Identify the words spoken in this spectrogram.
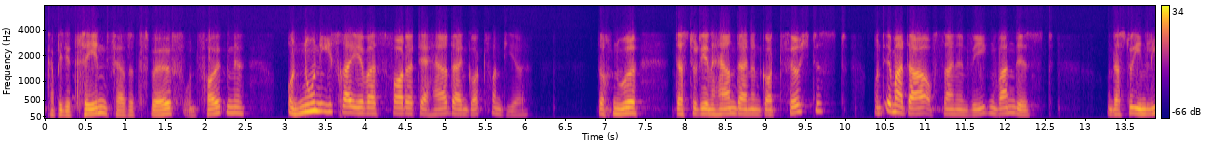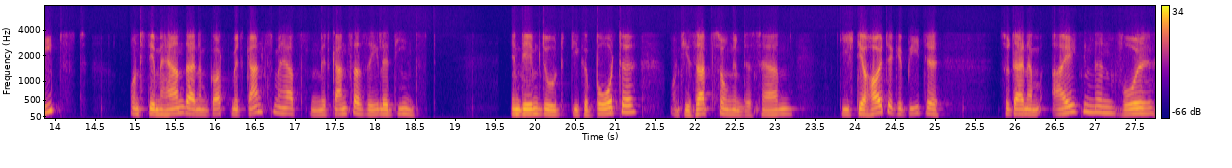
Kapitel 10, Verse 12 und folgende. Und nun, Israel, was fordert der Herr, dein Gott, von dir? Doch nur, dass du den Herrn, deinen Gott, fürchtest und immer da auf seinen Wegen wandest und dass du ihn liebst und dem Herrn, deinem Gott, mit ganzem Herzen, mit ganzer Seele dienst, indem du die Gebote und die Satzungen des Herrn, die ich dir heute gebiete, zu deinem eigenen Wohlergehen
